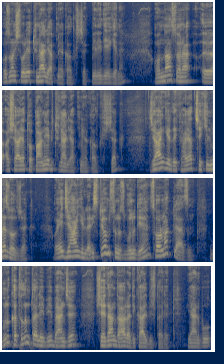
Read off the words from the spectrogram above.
O zaman işte oraya tünel yapmaya kalkışacak belediye gene. Ondan sonra e, aşağıya Tophane'ye bir tünel yapmaya kalkışacak. Cihangir'deki hayat çekilmez olacak. O ey Cihangirler istiyor musunuz bunu diye sormak lazım. Bunu katılım talebi bence şeyden daha radikal bir talep. Yani bu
